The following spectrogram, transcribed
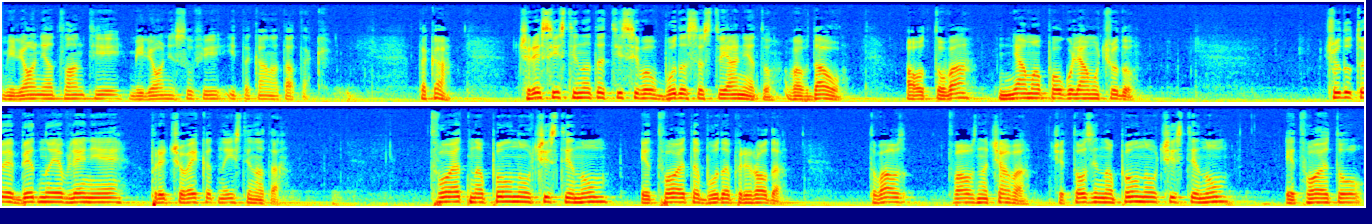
милиони атланти, милиони суфи и така нататък. Така, чрез истината ти си в Буда състоянието, в Дао, а от това няма по-голямо чудо. Чудото е бедно явление пред човекът на истината. Твоят напълно очистен ум е твоята Буда природа. Това, това означава, че този напълно очистен ум е твоето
